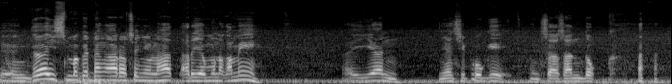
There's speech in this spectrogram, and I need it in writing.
Ayan guys, magandang araw sa inyo lahat. Arya muna kami. Ayan, yan si Pogi, nagsasandok.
